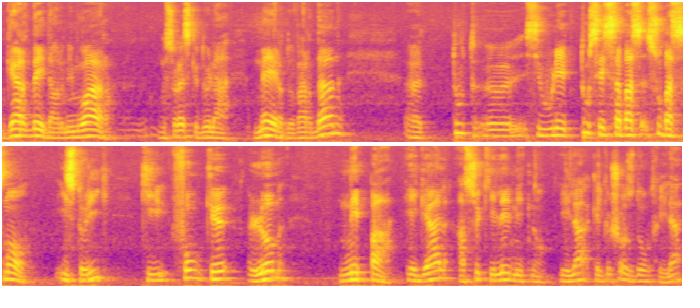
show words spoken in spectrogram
gardait dans la mémoire, ne serait-ce que de la mère de Vardan, euh, euh, si vous voulez, tous ces soubassements historiques qui font que l'homme n'est pas égal à ce qu'il est maintenant. Il a quelque chose d'autre. Il a,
